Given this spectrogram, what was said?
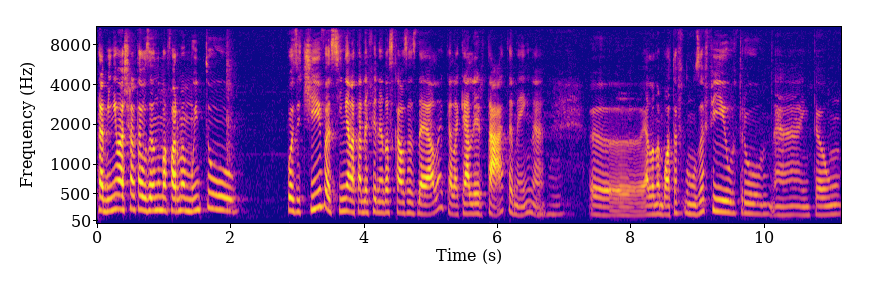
Para mim, eu acho que ela está usando uma forma muito positiva, assim, ela está defendendo as causas dela, que ela quer alertar também, né? Uhum Uh, ela não bota, não usa filtro, né? Então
